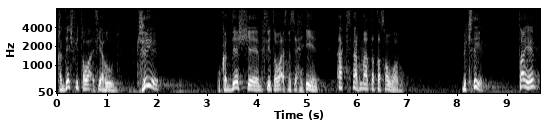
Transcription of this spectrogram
قديش في طوائف يهود؟ كثير. وقديش في طوائف مسيحيين أكثر ما تتصوروا. بكثير. طيب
